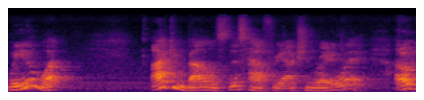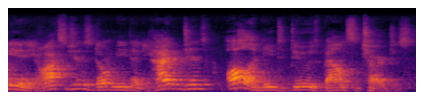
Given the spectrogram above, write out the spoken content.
Well, you know what? I can balance this half reaction right away. I don't need any oxygens, don't need any hydrogens. All I need to do is balance the charges.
